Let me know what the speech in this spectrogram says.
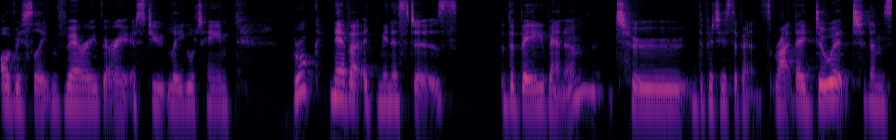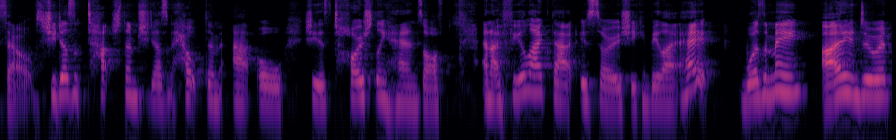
obviously very very astute legal team. Brooke never administers the bee venom to the participants, right? They do it to themselves. She doesn't touch them, she doesn't help them at all. She is totally hands off. And I feel like that is so she can be like, hey, wasn't me. I didn't do it.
